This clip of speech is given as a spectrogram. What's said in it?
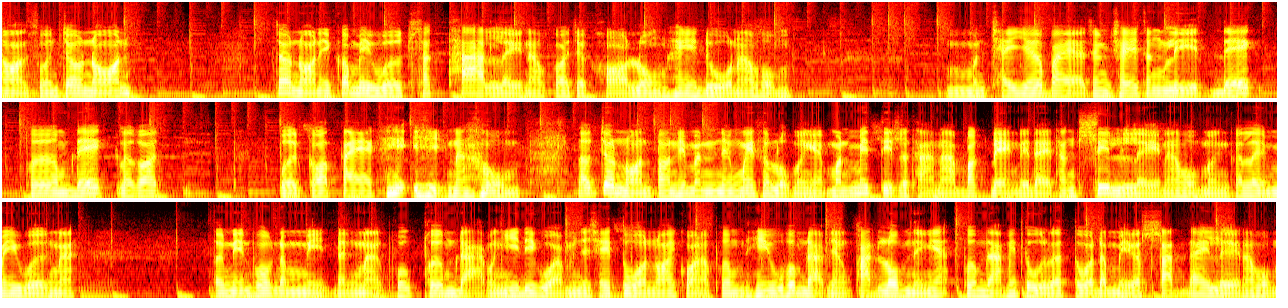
นอน ส่วนเจ้าหนอน เจ้าหนอนนี้ก็ไม่เวิร์กสักท่าเลยนะก็จะขอลงให้ดูนะครับผม มันใช้เยอะไปอะทั้งใช้ทั้งลีดเด็ก เพิ่มเด็กแล้วก็เปิดกอแตกให้อีกนะครับผม แล้วเจ้าหนอนตอนที่มันยังไม่สลบอย่างเงี้ยมันไม่ติดสถานะบักแดงใดๆทั้งสิ้นเลยนะผมมันก็เลยไม่เวิร์กนะต้องเน้นพวกดาเมจหนักๆพวกเพิ่มดาบอย่างนี้ดีกว่า มันจะใช้ตัวน้อยกว่านะเพิ่มฮิลเพิ่มดาบอย่างพัดลมอย่างเงี้ยเพิ่มดาบให้ตูดแล้วตัวดาเมจก็ซัดได้เลยนะผม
